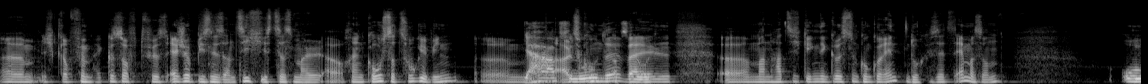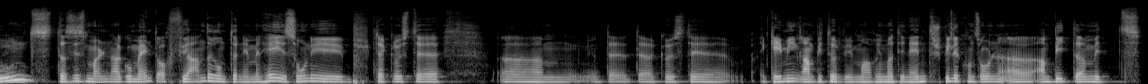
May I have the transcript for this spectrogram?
ähm, ich glaube für Microsoft, fürs Azure-Business an sich ist das mal auch ein großer Zugewinn ähm, ja, absolut, als Kunde, absolut. weil äh, man hat sich gegen den größten Konkurrenten durchgesetzt, Amazon. Und mhm. das ist mal ein Argument auch für andere Unternehmen. Hey, Sony, der größte, ähm, der, der größte Gaming-Anbieter, wie man auch immer die nennt, Spielekonsolen-Anbieter mit,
